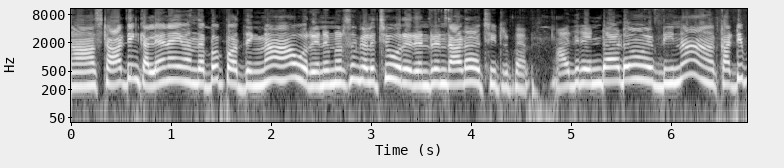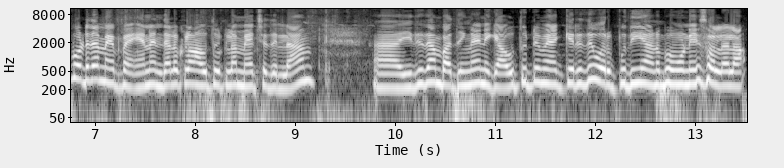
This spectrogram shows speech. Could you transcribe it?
நான் ஸ்டார்டிங் கல்யாணம் ஆகி வந்தப்போ பார்த்தீங்கன்னா ஒரு ரெண்டு வருஷம் கழித்து ஒரு ரெண்டு ரெண்டு ஆடை வச்சிட்டு இருப்பேன். அது ரெண்டு ஆடும் எப்படின்னா கட்டி போட்டு தான் மேய்ப்பேன். ஏன்னா இந்த அளவுக்குலாம் அவுத்துட்டுலாம் மேய்ச்சதில்லை. இதுதான் பார்த்தீங்கன்னா இன்றைக்கி அவுத்துட்டு மேய்க்கிறது ஒரு புதிய அனுபவம்னே சொல்லலாம்.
